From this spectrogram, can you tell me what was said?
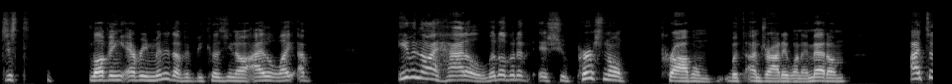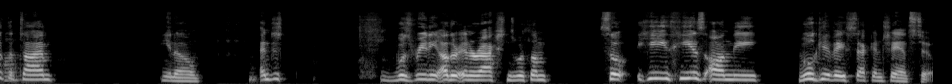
just loving every minute of it because you know I like, I, even though I had a little bit of issue, personal problem with Andrade when I met him, I took the time, you know, and just was reading other interactions with him. So he he is on the we'll give a second chance to.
